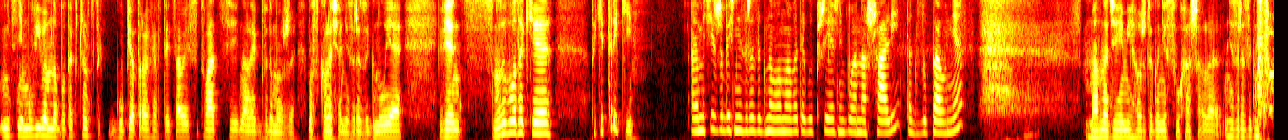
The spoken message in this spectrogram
nic nie mówiłem, no bo tak czułem, tak głupio trochę w tej całej sytuacji, no ale jak wiadomo, że no z kolesia nie zrezygnuje, więc no to było takie takie triki. Ale myślisz, żebyś nie zrezygnował nawet jakby przyjaźń była na szali? Tak zupełnie? Mam nadzieję, Michał, że tego nie słuchasz, ale nie zrezygnował.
